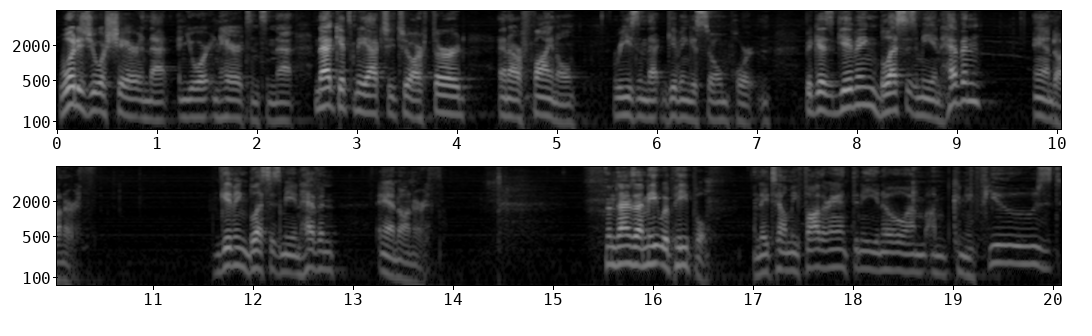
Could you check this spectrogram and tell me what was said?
what is your share in that and your inheritance in that? And that gets me actually to our third and our final reason that giving is so important. Because giving blesses me in heaven and on earth. Giving blesses me in heaven and on earth. Sometimes I meet with people and they tell me, Father Anthony, you know, I'm, I'm confused.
